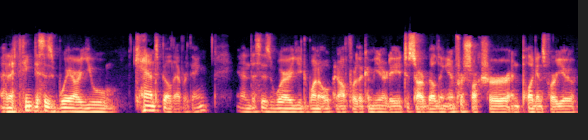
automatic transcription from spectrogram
And I think this is where you can't build everything. And this is where you'd want to open up for the community to start building infrastructure and plugins for you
